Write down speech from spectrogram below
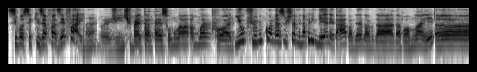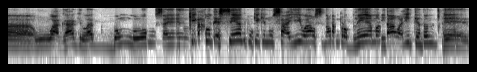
se você quiser fazer, faz, né? A gente vai tratar isso como laboratório. E o filme começa justamente na primeira etapa né, da, da, da Fórmula E. Uh, o Agag lá, bom louco, saindo. O que tá acontecendo? Por que, que não saiu? Ah, o sinal tá com problema e tal, ali tentando é,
